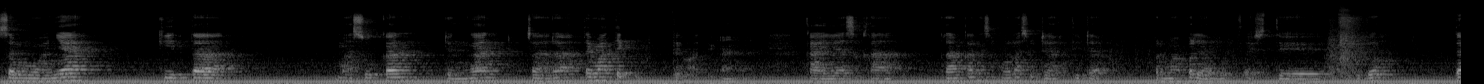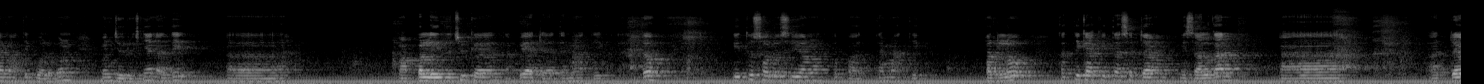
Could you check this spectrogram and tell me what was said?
semuanya kita masukkan dengan cara tematik. Tematik. Nah, kayak sekarang kan sekolah sudah tidak bermapel ya untuk SD itu tematik walaupun menjurusnya nanti eh, mapel itu juga tapi ada tematik. Nah, itu itu solusi yang tepat tematik. Perlu ketika kita sedang misalkan eh, ada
